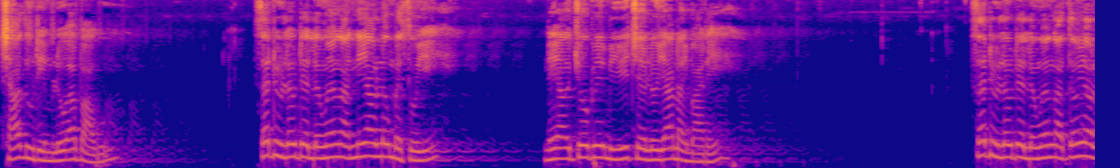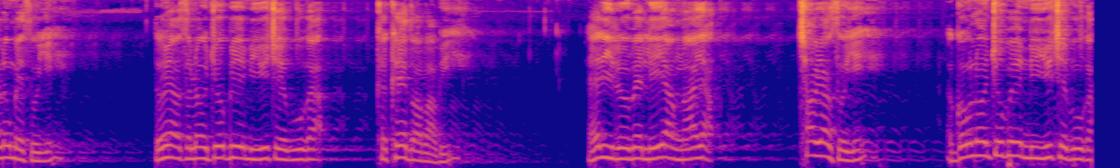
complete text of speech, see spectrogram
အခြားသူတွေမလိုအပ်ပါဘူးစက်တူလုပ်တဲ့လုပ်ငန်းကနှစ်ယောက်လုပ်မယ်ဆိုရင်နှစ်ယောက်ကြိုးပေးမိရွေးချယ်လို့ရနိုင်ပါတယ်စက်တူလုပ်တဲ့လုပ်ငန်းက၃ယောက်လုပ်မယ်ဆိုရင် ၃ယောက်စလုံးအကျိုးပေးမိရွေးချယ်ဖို့ကခက်ခဲသွားပါပြီအဲ့ဒီလိုပဲ၄ယောက်၅ယောက်6ယောက်ဆိုရင်အကုန်လုံးအကျိုးပေးမိရွေးချယ်ဖို့က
